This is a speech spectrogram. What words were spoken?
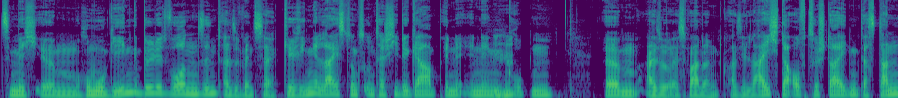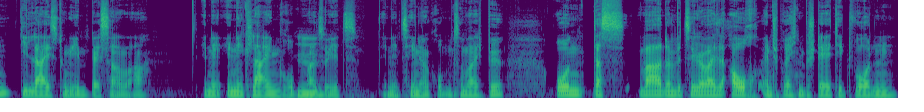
ziemlich ähm, homogen gebildet worden sind, also wenn es da geringe Leistungsunterschiede gab in, in den Mhm. Gruppen, ähm, also es war dann quasi leichter aufzusteigen, dass dann die Leistung eben besser war in, den- in den kleinen Gruppen, Mhm. also jetzt in den Zehnergruppen zum Beispiel. Und das war dann witzigerweise auch entsprechend bestätigt worden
